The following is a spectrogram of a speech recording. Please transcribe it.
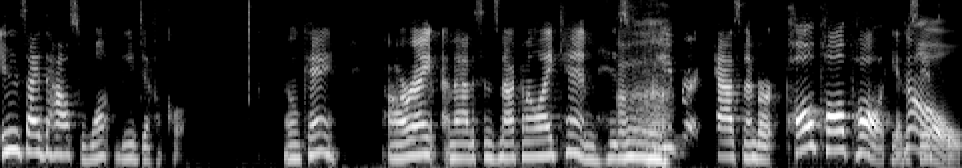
inside the house won't be difficult. Okay. All right. Madison's not going to like him. His Ugh. favorite cast member, Paul, Paul, Paul. He had to say it No.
